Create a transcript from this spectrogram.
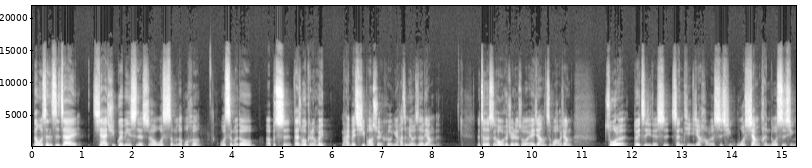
那我甚至在现在去贵宾室的时候，我什么都不喝，我什么都。啊，不吃，但是我可能会拿一杯气泡水喝，因为它是没有热量的。那这个时候我会觉得说，诶，这样子我好像做了对自己的事、身体一件好的事情。我向很多事情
